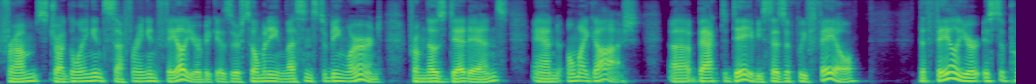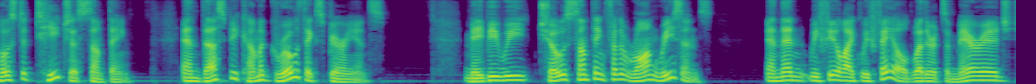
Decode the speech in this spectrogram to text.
from struggling and suffering and failure because there's so many lessons to be learned from those dead ends. And oh my gosh, uh, back to Dave, he says if we fail, the failure is supposed to teach us something and thus become a growth experience. Maybe we chose something for the wrong reasons and then we feel like we failed, whether it's a marriage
